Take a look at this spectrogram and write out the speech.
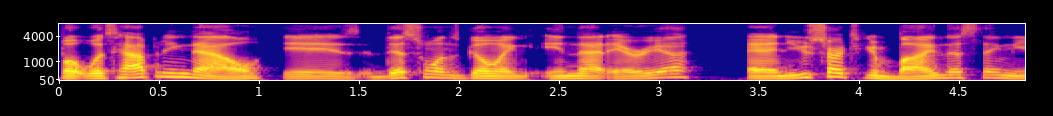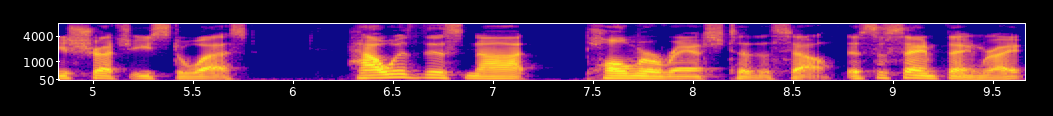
But what's happening now is this one's going in that area, and you start to combine this thing, you stretch east to west. How is this not Palmer Ranch to the south. It's the same thing, right?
